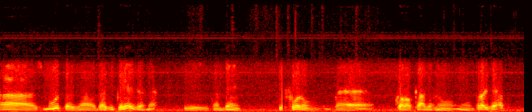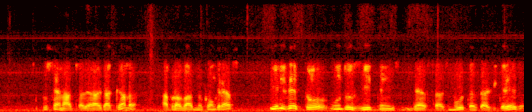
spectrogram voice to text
às multas né, das igrejas, né? Que também que foram é, colocadas num, num projeto do Senado Federal e da Câmara, aprovado no Congresso, e ele vetou um dos itens dessas multas das igrejas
